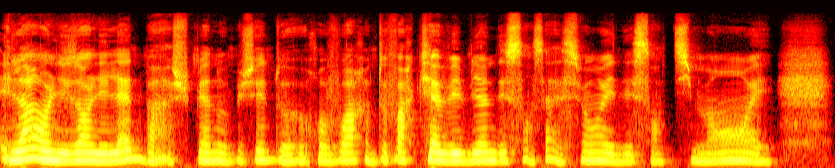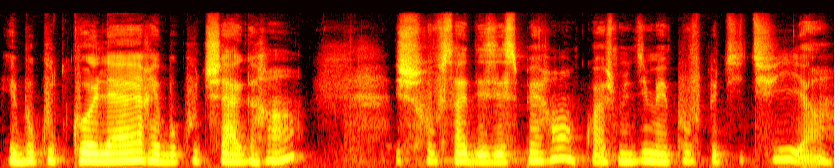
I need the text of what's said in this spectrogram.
Et là, en lisant les lettres, ben, je suis bien obligée de revoir, de voir qu'il y avait bien des sensations et des sentiments et, beaucoup de colère et beaucoup de chagrin. Je trouve ça désespérant, quoi. Je me dis, mais pauvre petite fille. Hein.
